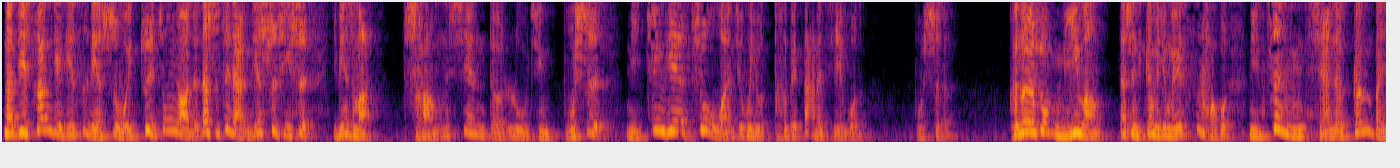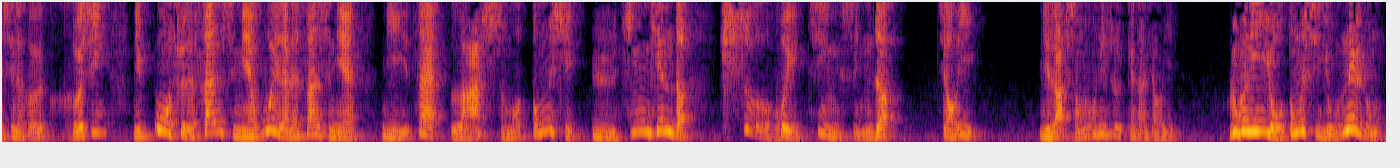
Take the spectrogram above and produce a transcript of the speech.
那第三点、第四点是为最重要的，但是这两件事情是一定什么长线的路径，不是你今天做完就会有特别大的结果的，不是的。很多人说迷茫，但是你根本就没思考过你挣钱的根本性的核核心。你过去的三十年，未来的三十年，你在拿什么东西与今天的社会进行着交易？你拿什么东西去跟他交易？如果你有东西有内容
